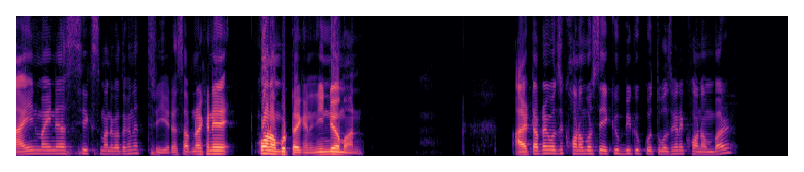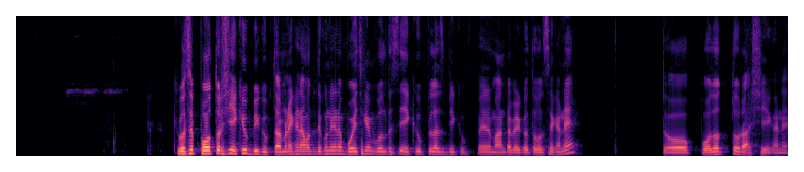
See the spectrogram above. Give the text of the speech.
নাইন মাইনাস সিক্স মানে কত এখানে? থ্রি এটা হচ্ছে আপনার এখানে ক নম্বরটা এখানে, নির্ণয় মান। আরেকটা আপনাকে বলছে খ নম্বর সে এ কিউব বি কিউব করতে বলছে এখানে খ নম্বর। কি বলছে? পঁয়ত্রিশ এ কিউব বি কিউব তার মানে এখানে আমাদের দেখুন, এখানে বই থেকে আমি বলতেছি এ কিউব প্লাস বি কিউবের মানটা বের করতে বলছে এখানে। তো প্রদত্ত রাশি এখানে।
